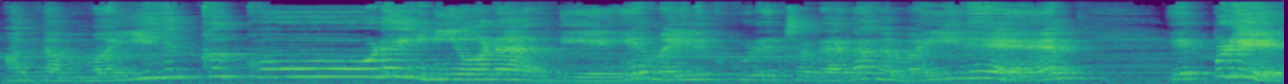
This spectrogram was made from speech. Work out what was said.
அந்த மயிலுக்கு கூட இனியோனா இருந்தியே ஏன் மயிலுக்கு கூடன்னு சொல்றாரு அந்த மயிலே எப்படி?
